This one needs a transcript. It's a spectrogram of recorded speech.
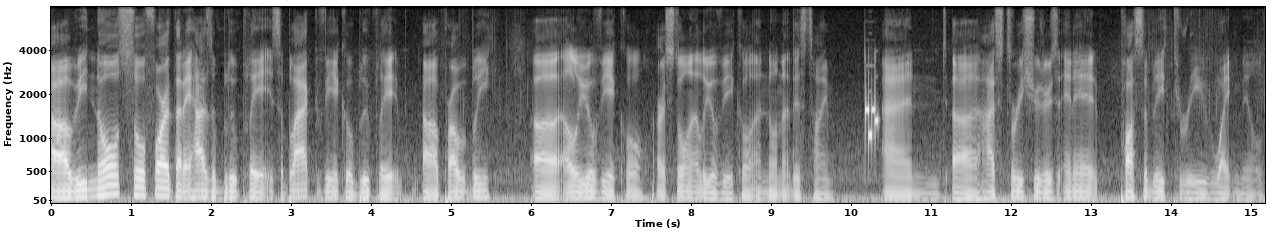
Uh, we know so far that it has a blue plate. It's a black vehicle, blue plate. Uh, probably, uh, LEO vehicle or stolen LEO vehicle, unknown at this time, and uh, has three shooters in it, possibly three white males,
